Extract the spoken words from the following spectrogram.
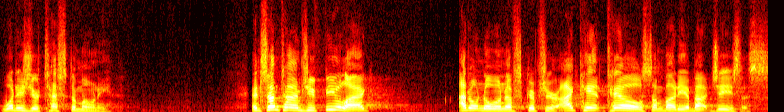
What is your testimony? And sometimes you feel like, I don't know enough scripture. I can't tell somebody about Jesus.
